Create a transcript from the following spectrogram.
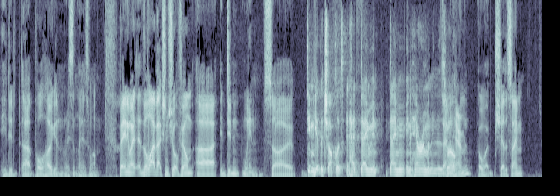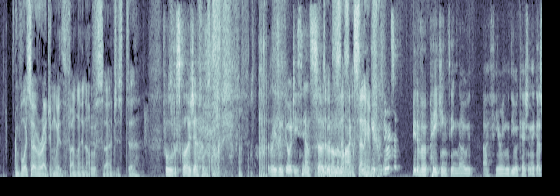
he did uh, Paul Hogan recently as well. But anyway, the live action short film uh, it didn't win. So Didn't get the chocolates. It had Damon Damon Herriman in it as Damon well. Herriman, who I share the same voiceover agent with, funnily Mm. enough. So just. Uh, Full disclosure. the reason Georgie sounds so good on the mic. sounding- there is a bit of a peaking thing though. With I'm hearing with you occasionally. It goes.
